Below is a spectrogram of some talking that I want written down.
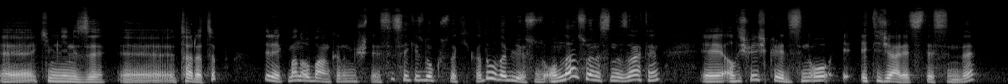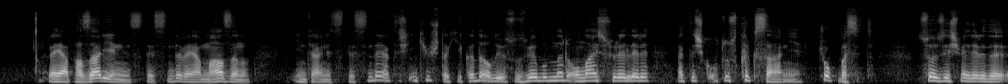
e, kimliğinizi e, taratıp direktman o bankanın müşterisi 8-9 dakikada olabiliyorsunuz. Ondan sonrasında zaten e, alışveriş kredisini o e- e-ticaret sitesinde veya pazar yerinin sitesinde veya mağazanın internet sitesinde yaklaşık 2-3 dakikada alıyorsunuz ve bunları onay süreleri yaklaşık 30-40 saniye. Çok basit. Sözleşmeleri de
